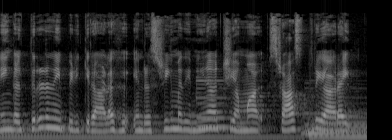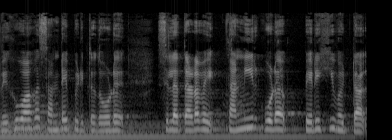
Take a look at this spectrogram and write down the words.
நீங்கள் திருடனை பிடிக்கிற அழகு என்று ஸ்ரீமதி மீனாட்சி அம்மாள் சாஸ்திரியாரை வெகுவாக சண்டை பிடித்ததோடு சில தடவை தண்ணீர் கூட பெருகிவிட்டாள்.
